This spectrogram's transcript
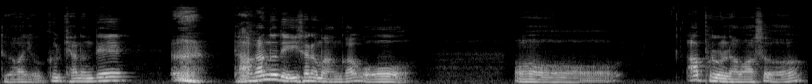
들어가지고 그렇게 하는데 다 갔는데 이 사람은 안 가고 어 앞으로 나와서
